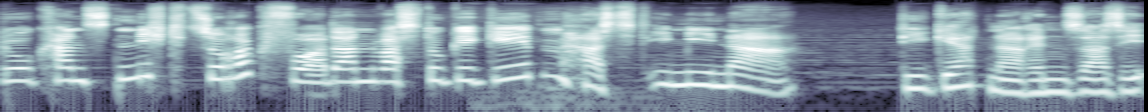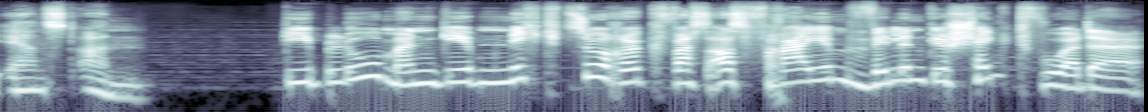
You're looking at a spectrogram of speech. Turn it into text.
Du kannst nicht zurückfordern, was du gegeben hast, Imina. Die Gärtnerin sah sie ernst an. Die Blumen geben nicht zurück, was aus freiem Willen geschenkt wurde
